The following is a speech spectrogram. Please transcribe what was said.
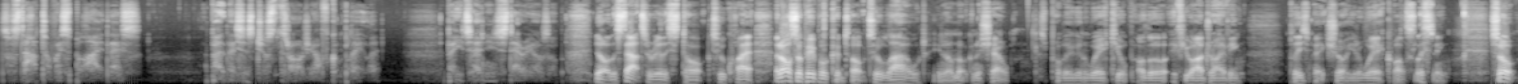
So start to whisper like this. I bet this has just thrown you off completely. I bet you turn your stereos up. No, they start to really talk too quiet. And also, people can talk too loud. You know, I'm not going to shout because probably going to wake you up. Although, if you are driving, please make sure you're awake whilst listening. So,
